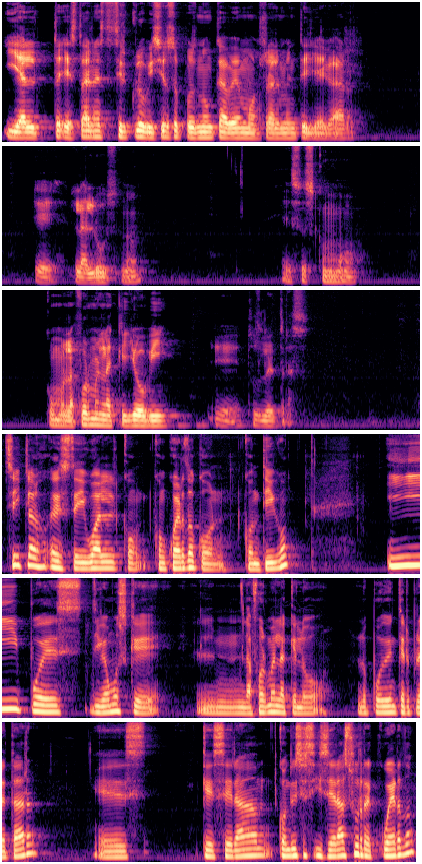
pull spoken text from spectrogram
y al estar en este círculo vicioso pues nunca vemos realmente llegar eh, la luz, ¿no? Eso es como, como la forma en la que yo vi eh, tus letras. Sí, claro, este, igual concuerdo con, contigo. Y pues digamos que mm, la forma en la que lo, lo puedo interpretar es que será, cuando dices, y será su recuerdo,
